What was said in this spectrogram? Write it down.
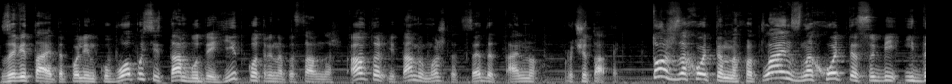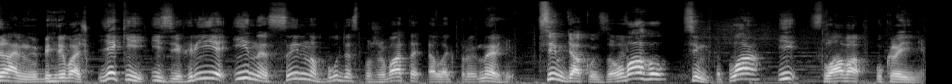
завітайте по лінку в описі, там буде гід, котрий написав наш автор, і там ви можете все детально прочитати. Тож заходьте на хотлайн, знаходьте собі ідеальний обігрівач, який і зігріє, і не сильно буде споживати електроенергію. Всім дякую за увагу, всім тепла і слава Україні!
